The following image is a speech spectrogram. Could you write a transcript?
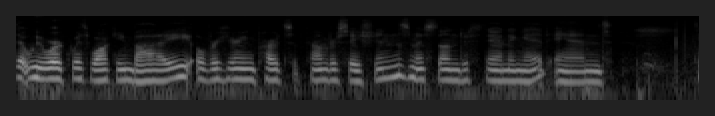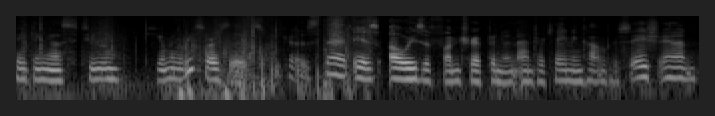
that we work with walking by, overhearing parts of conversations, misunderstanding it, and taking us to human resources because that is always a fun trip and an entertaining conversation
